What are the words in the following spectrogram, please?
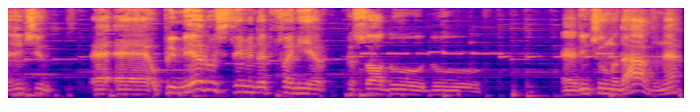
A gente. É, é, o primeiro streaming do Epifania, pessoal do, do é, 21 no dado, né?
